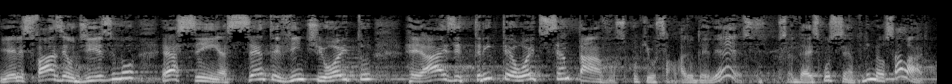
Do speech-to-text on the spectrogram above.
E eles fazem o dízimo, é assim, é 128 reais e 38 centavos, porque o salário dele é esse, isso é 10% do meu salário.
